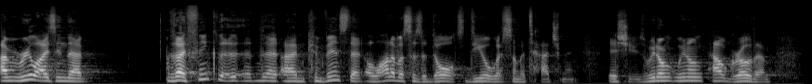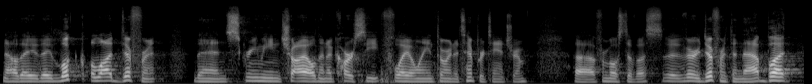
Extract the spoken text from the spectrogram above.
I'm realizing that that I think that, that I'm convinced that a lot of us as adults deal with some attachment issues. We don't, we don't outgrow them. Now, they, they look a lot different than screaming child in a car seat, flailing, throwing a temper tantrum uh, for most of us. Uh, very different than that. But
